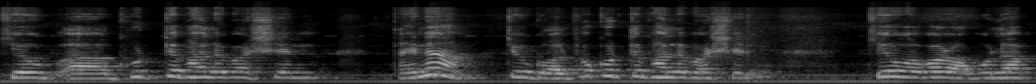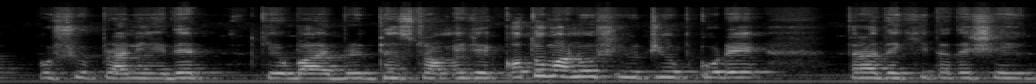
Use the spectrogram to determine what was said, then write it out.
কেউ ঘুরতে ভালোবাসেন, তাই না? কেউ গল্প করতে ভালোবাসেন, কেউ আবার অবলা পশু প্রাণী এদের, কেউ বা বৃদ্ধাশ্রমে যে কত মানুষ ইউটিউব করে তারা দেখি তাদের সেই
